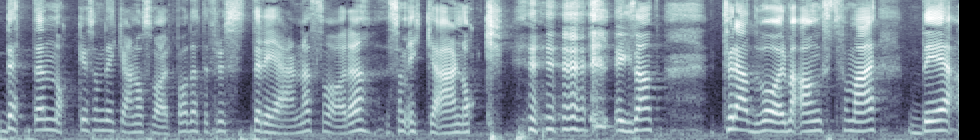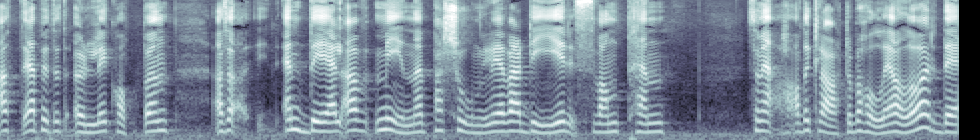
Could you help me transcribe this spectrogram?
Dette nokket som det ikke er noe svar på. Dette frustrerende svaret som ikke er nok. ikke sant? 30 år med angst for meg. Det at jeg puttet øl i koppen Altså, en del av mine personlige verdier svant hen som jeg hadde klart å beholde i alle år. Det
